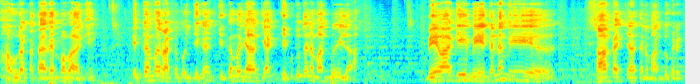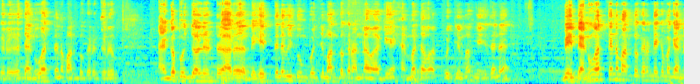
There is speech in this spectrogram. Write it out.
මහවුර කතා දැම්ම වාගේ එකම රට පුජ්ජක එකම ජාතියක් එකතු තැන මන්ද වෙලා මේ වගේ මේතන මේ සාකච්ඡා තැන මන්දු කර කර දැනුවත් වෙන මන්දු කර කර ඇඟ පුජ්ජවලට අර බෙහෙත් වෙන විදුම් පුජ්ජ මන්දු කරන්න වගේ හැම දවස් පුජ්ජෙම මේතන මේ දැනුවත් වෙන මන්දු කරන එකම ගැන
